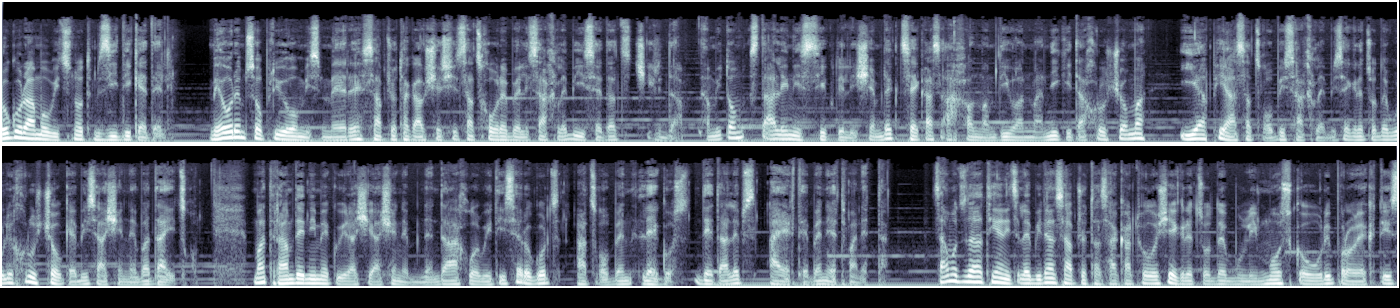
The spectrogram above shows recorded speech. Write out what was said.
როგორ ამოვიცნოთ მზიდი კედელი? მეორე მსოფლიო ომის მერე საბჭოთა კავშირში საცხოვრებელი სახლები ისედაც ჭირდა. ამიტომ სტალინის სიკვდილის შემდეგ ცეკას ახალმა მდივანმა ნიკიტა ხრუშჩოვმა იაფი ასაწყობი სახლების ეგრეთ წოდებული ხრუშჩოვკების აშენება დაიწყო. მათ რამდენიმე კვირაში აშენებდნენ დაახლოებით ისე როგორც აწყობენ ლეგოს, დეტალებს აერთებენ ერთმანეთთან. 70-იანი წლებიდან საბჭოთა საქართველოში ეგრეთ წოდებული მოსკოვური პროექტის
